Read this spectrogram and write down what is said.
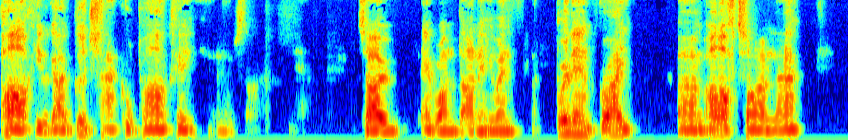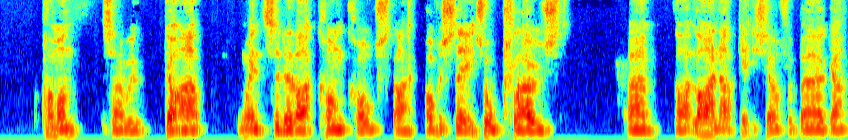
Parky would go good tackle Parky, and it was like yeah. So everyone done it. He went brilliant, great. Um, half time now, come on. So we got up, went to the like concourse. Like obviously it's all closed um, like line up, get yourself a burger.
